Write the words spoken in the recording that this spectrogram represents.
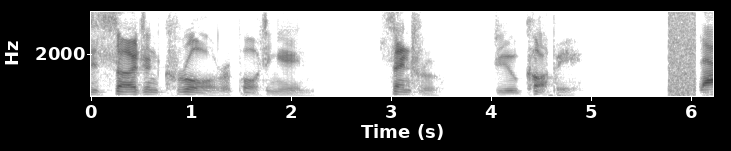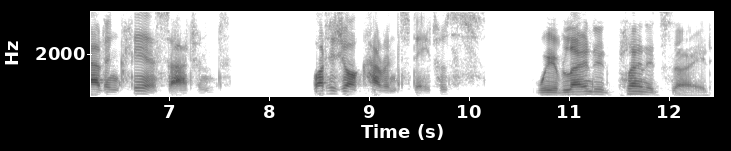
is Sergeant Craw reporting in. Central, do you copy? Loud and clear, Sergeant. What is your current status? We have landed planetside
